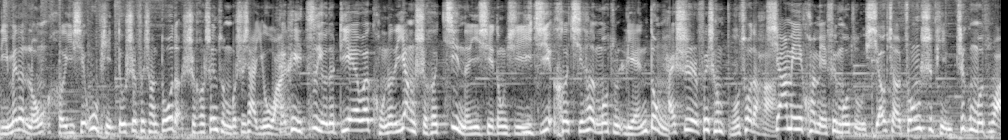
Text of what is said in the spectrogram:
里面。的龙和一些物品都是非常多的，适合生存模式下游玩，还可以自由的 DIY 恐龙的样式和技能一些东西，以及和其他的模组联动，还是非常不错的哈。下面一款免费模组小小装饰品，这个模组啊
